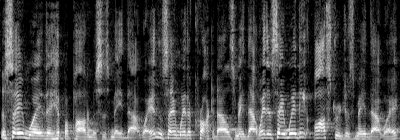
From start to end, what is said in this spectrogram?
The same way the hippopotamus is made that way, and the same way the crocodile is made that way, the same way the ostrich is made that way,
